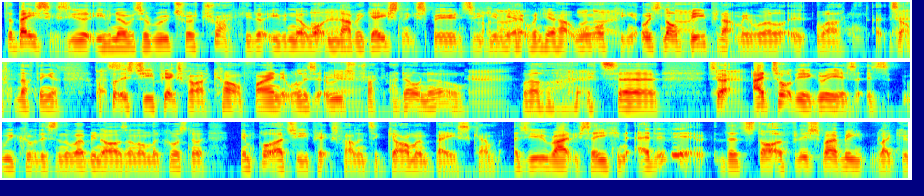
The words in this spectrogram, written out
the, basics. You don't even know if it's a route or a track. You don't even know what oh, yeah. navigation experience you oh, can no. get when you're out well, walking. No. Oh, it's not no. beeping at me. Well, it, well, it's yeah. nothing. I put this GPX file. I can't find it. Well, is it a route yeah. track? I don't know. Well, it's uh, so I, I, totally agree. As, as, we cover this in the webinars and on the course, you know, import that GPX file into Garmin Basecamp. As you rightly say, you can edit it. The start and finish might be like a,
